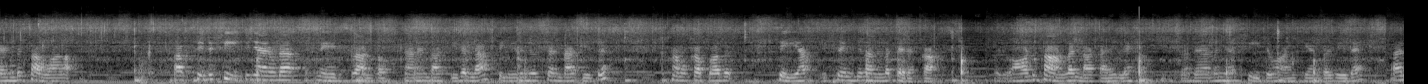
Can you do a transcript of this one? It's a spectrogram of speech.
രണ്ട് സവാള. പഫ്സിന്റെ ഷീറ്റ് ഞാനിവിടെ മേടിച്ചതാണ് കേട്ടോ ഞാൻ ഉണ്ടാക്കിയതല്ല. പിന്നീട് ജസ്റ്റ് ഉണ്ടാക്കിയിട്ട് നമുക്കപ്പോൾ അത് ചെയ്യാം. ഇപ്പം എനിക്ക് നല്ല തിരക്കാം. ഒരുപാട് സാധനങ്ങൾ ഉണ്ടാക്കാനില്ലേ? അതായത് ഞാൻ ഷീറ്റ് വാങ്ങിക്കേണ്ടത് ചെയ്തത് അര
